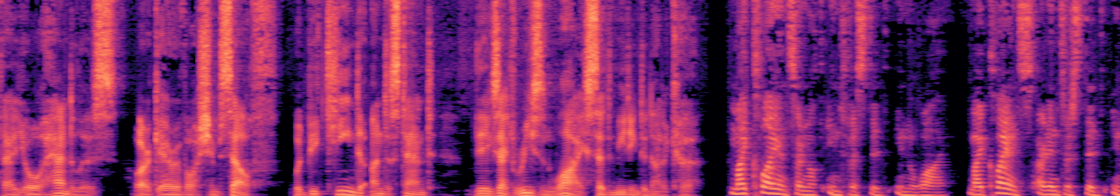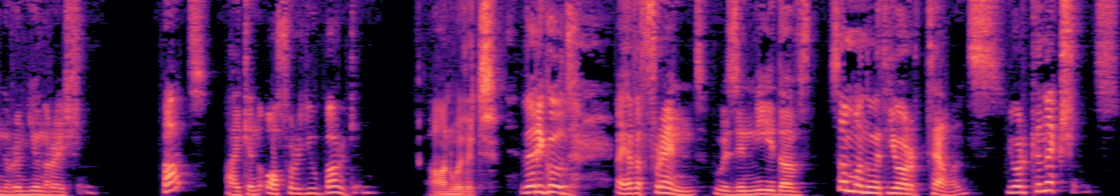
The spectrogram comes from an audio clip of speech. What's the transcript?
that your handlers, or Garavosh himself, would be keen to understand the exact reason why said meeting did not occur. My clients are not interested in why. My clients are interested in remuneration. But I can offer you bargain. On with it. Very good. I have a friend who is in need of someone with your talents, your connections.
